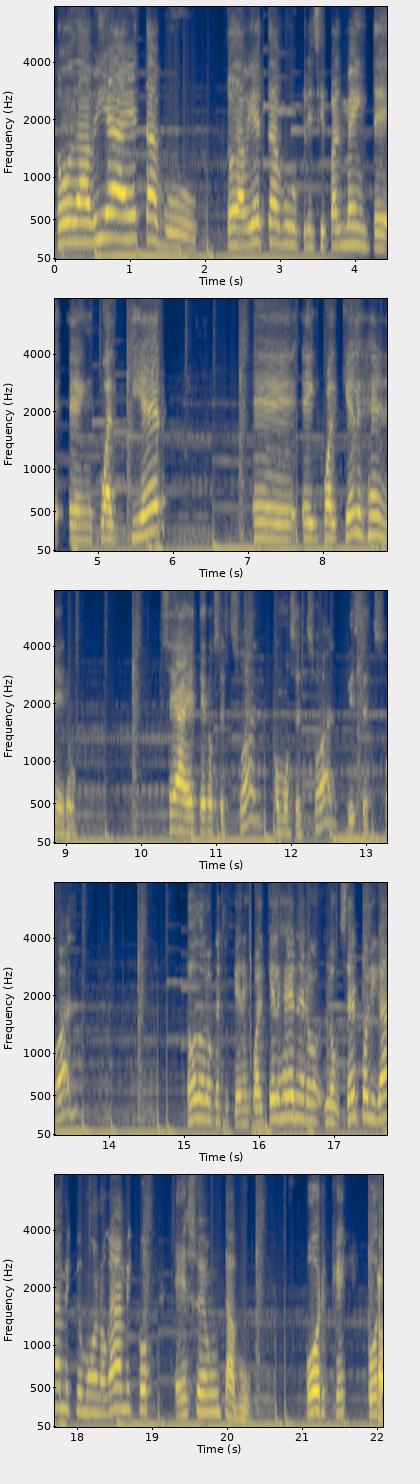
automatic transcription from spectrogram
Todavía es tabú. Todavía es tabú, principalmente en cualquier eh, en cualquier género, sea heterosexual, homosexual, bisexual, todo lo que tú quieras, en cualquier género, lo- ser poligámico y monogámico, eso es un tabú. Porque por Ah,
